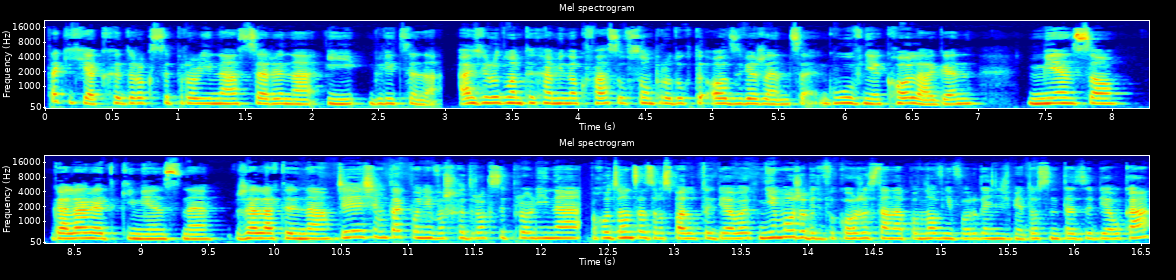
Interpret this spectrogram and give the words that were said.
takich jak hydroksyprolina, seryna i glicyna. A źródłem tych aminokwasów są produkty odzwierzęce, głównie kolagen, mięso, galaretki mięsne, żelatyna. Dzieje się tak, ponieważ hydroksyprolina pochodząca z rozpadu tych białek nie może być wykorzystana ponownie w organizmie do syntezy białka,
